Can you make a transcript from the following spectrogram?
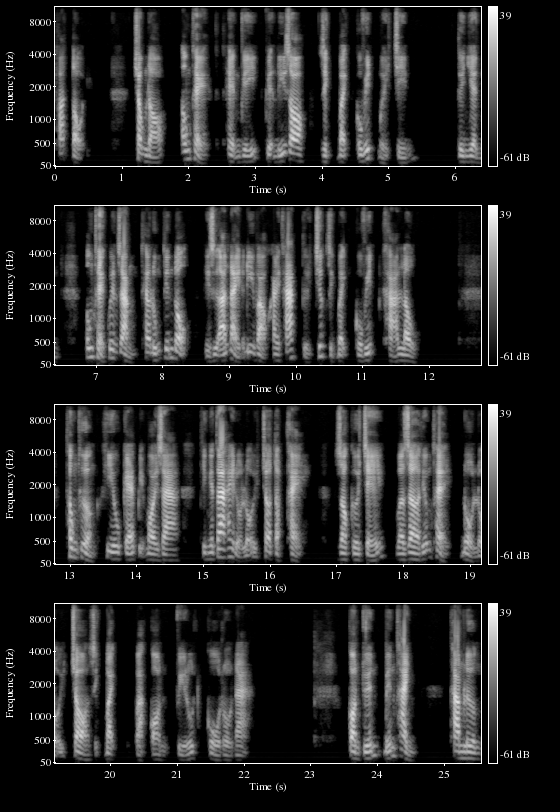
thoát tội. Trong đó, ông Thể hiện ví viện lý do dịch bệnh COVID-19. Tuy nhiên, ông Thể quên rằng theo đúng tiến độ thì dự án này đã đi vào khai thác từ trước dịch bệnh COVID khá lâu. Thông thường khi yếu kém bị moi ra thì người ta hay đổ lỗi cho tập thể do cơ chế và giờ thì ông Thể đổ lỗi cho dịch bệnh và con virus corona. Còn tuyến Bến Thành, Tham Lương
